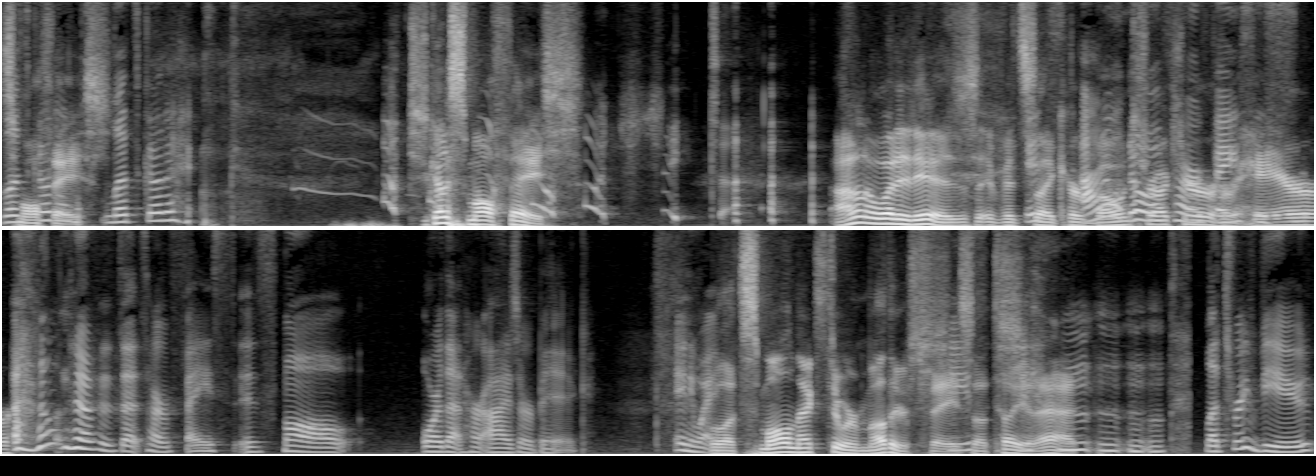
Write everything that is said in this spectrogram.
Let's small face. To, let's go to. She's got a small face. I don't know what it is. If it's, like her bone structure or her face is- hair. I don't know if that's her face is small or that her eyes are big. Anyway, Well, it's small next to her mother's face. I'll tell you that. mm-mm-mm-mm. Let's review.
